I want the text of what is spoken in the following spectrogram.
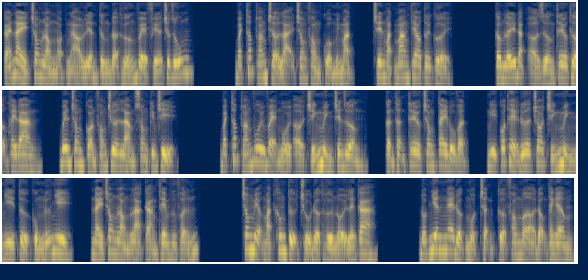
cái này trong lòng ngọt ngào liền từng đợt hướng về phía trước dũng. Bạch thấp thoáng trở lại trong phòng của mình mặt, trên mặt mang theo tươi cười. Cầm lấy đặt ở giường theo thượng khay đan, bên trong còn phóng chưa làm xong kim chỉ. Bạch thấp thoáng vui vẻ ngồi ở chính mình trên giường, cẩn thận theo trong tay đồ vật, nghĩ có thể đưa cho chính mình nhi tử cùng nữ nhi, này trong lòng là càng thêm hưng phấn. Trong miệng mặt không tự chủ được hừ nổi lên ca. Đột nhiên nghe được một trận cửa phòng mở động thanh âm,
